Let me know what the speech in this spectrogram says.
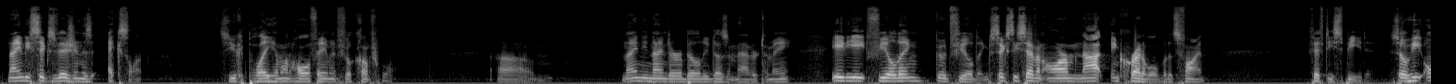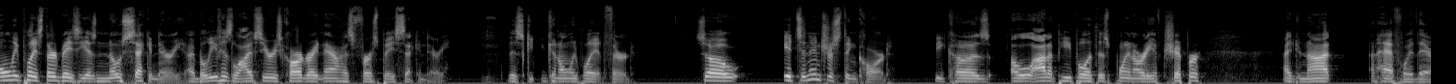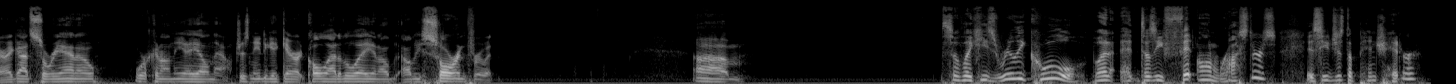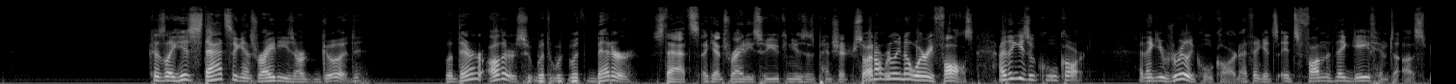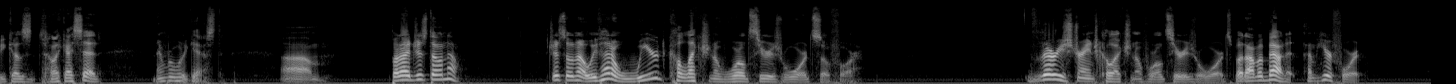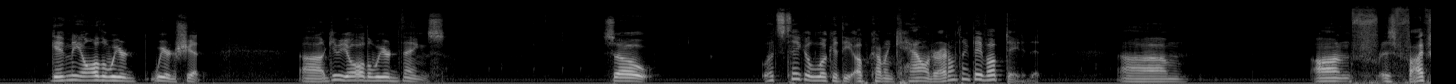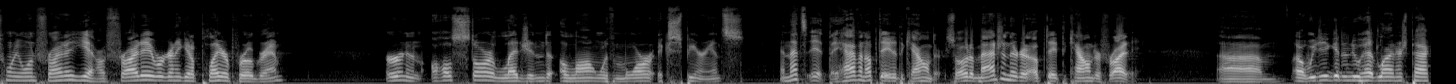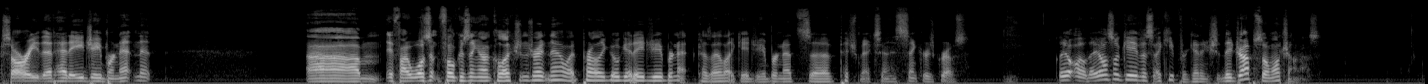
96 vision is excellent. So you could play him on Hall of Fame and feel comfortable. Um, 99 durability doesn't matter to me. 88 fielding, good fielding. 67 arm, not incredible, but it's fine. 50 speed. So he only plays third base. He has no secondary. I believe his live series card right now has first base secondary. This can only play at third. So it's an interesting card because a lot of people at this point already have Chipper. I do not. I'm halfway there. I got Soriano working on the AL now. Just need to get Gerrit Cole out of the way, and I'll I'll be soaring through it. Um, so like he's really cool, but uh, does he fit on rosters? Is he just a pinch hitter? Because like his stats against righties are good, but there are others with, with with better stats against righties who you can use as a pinch hitter. So I don't really know where he falls. I think he's a cool card. I think he's a really cool card. I think it's it's fun that they gave him to us because, like I said, never would have guessed. Um, but I just don't know. I just don't know. We've had a weird collection of World Series rewards so far. Very strange collection of World Series rewards, but I'm about it. I'm here for it. Give me all the weird weird shit. Uh, give me all the weird things. So, let's take a look at the upcoming calendar. I don't think they've updated it. Um, on is 521 Friday? Yeah, on Friday we're going to get a player program, earn an all-star legend along with more experience, and that's it. They haven't updated the calendar. So I would imagine they're going to update the calendar Friday. Um, oh, we did get a new headliners pack. Sorry, that had AJ Burnett in it. Um, if I wasn't focusing on collections right now, I'd probably go get AJ Burnett because I like AJ Burnett's uh, pitch mix and his sinker is gross. They, oh, they also gave us. I keep forgetting. They dropped so much on us.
